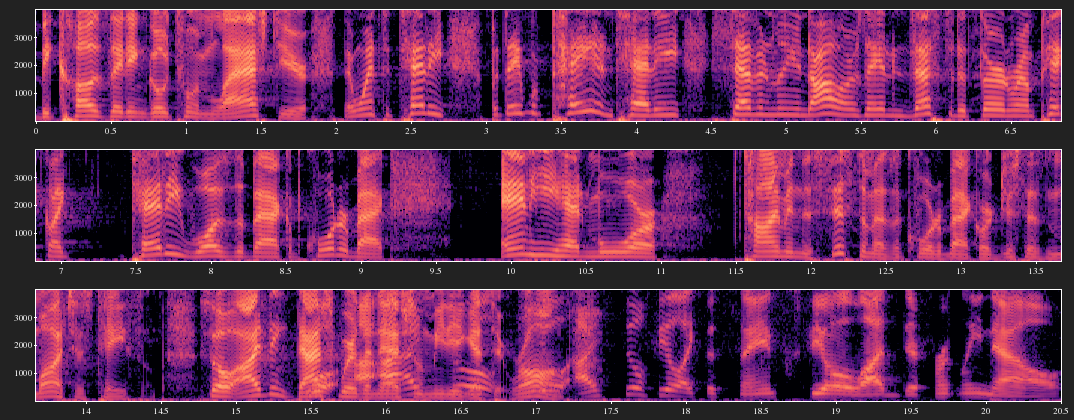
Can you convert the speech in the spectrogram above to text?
because they didn't go to him last year. They went to Teddy, but they were paying Teddy $7 million. They had invested a third round pick. Like, Teddy was the backup quarterback, and he had more time in the system as a quarterback or just as much as Taysom. So I think that's well, where the national media gets it wrong. I still feel like the Saints feel a lot differently now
